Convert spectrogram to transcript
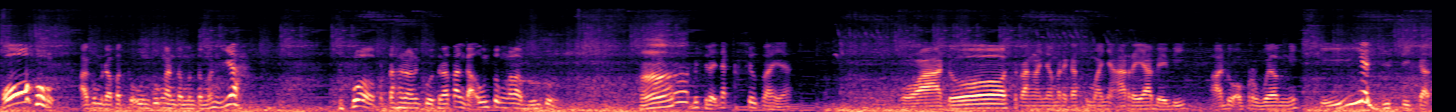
Oh, aku mendapat keuntungan teman-teman. Ya, jebol pertahananku ternyata nggak untung malah buntung. Huh? Tapi setidaknya kesil lah ya. Waduh, serangannya mereka semuanya area baby. Aduh, overwhelm nih. Iya disikat.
